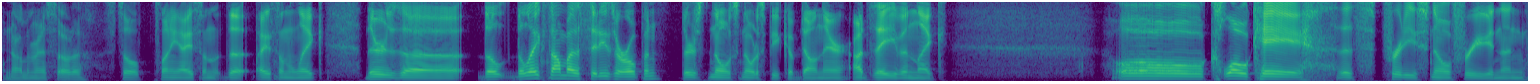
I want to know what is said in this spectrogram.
in northern Minnesota. Still plenty of ice on the, the ice on the lake. There's uh the the lakes down by the cities are open. There's no snow to speak of down there. I'd say even like Oh, Cloquet. That's pretty snow free, and then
